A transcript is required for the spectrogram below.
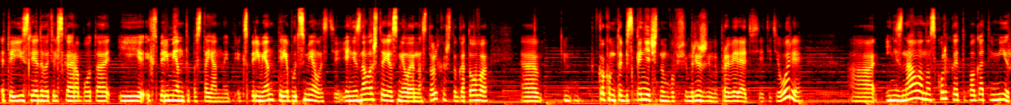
Это и исследовательская работа, и эксперименты постоянные. Эксперимент требует смелости. Я не знала, что я смелая настолько, что готова э, в каком-то бесконечном, в общем, режиме проверять все эти теории. А, И не знала, насколько это богатый мир.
